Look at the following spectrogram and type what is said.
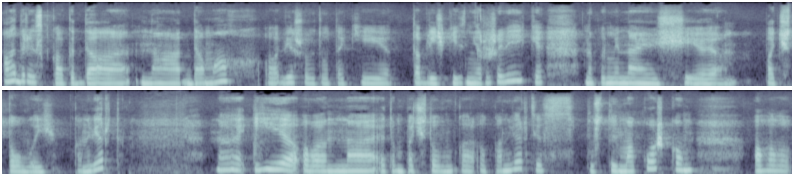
адрес, когда на домах вешают вот такие таблички из нержавейки, напоминающие почтовый конверт – и а, на этом почтовом конверте с пустым окошком а,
